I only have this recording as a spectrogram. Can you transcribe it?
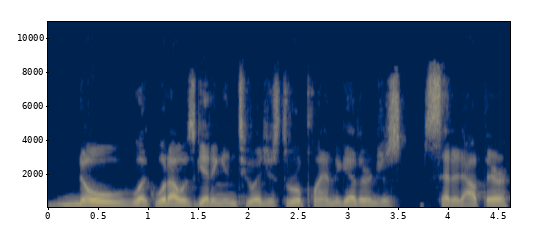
know like what I was getting into. I just threw a plan together and just set it out there.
